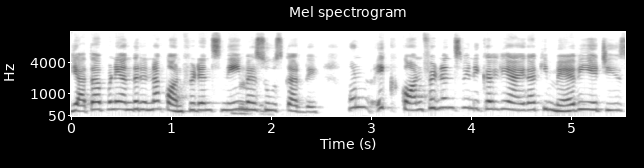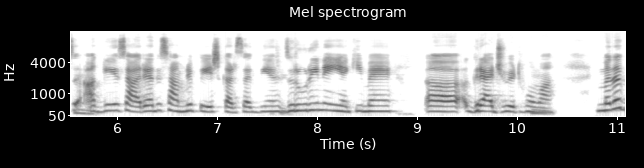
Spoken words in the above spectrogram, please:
ਜਾਂ ਤਾਂ ਆਪਣੇ ਅੰਦਰ ਇੰਨਾ ਕੌਨਫੀਡੈਂਸ ਨਹੀਂ ਮਹਿਸੂਸ ਕਰਦੇ। ਹੁਣ ਇੱਕ ਕੌਨਫੀਡੈਂਸ ਵੀ ਨਿਕਲ ਕੇ ਆਏਗਾ ਕਿ ਮੈਂ ਵੀ ਇਹ ਚੀਜ਼ ਅੱਗੇ ਸਾਰਿਆਂ ਦੇ ਸਾਹਮਣੇ ਪੇਸ਼ ਕਰ ਸਕਦੀ ਹਾਂ। ਜ਼ਰੂਰੀ ਨਹੀਂ ਹੈ ਕਿ ਮੈਂ ਗ੍ਰੈਜੂਏਟ ਹੋਵਾਂ। ਮਤਲਬ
